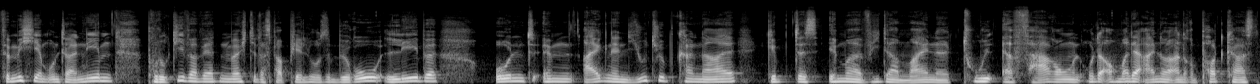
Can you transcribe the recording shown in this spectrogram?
für mich hier im Unternehmen produktiver werden möchte, das papierlose Büro lebe und im eigenen YouTube-Kanal gibt es immer wieder meine Tool-Erfahrungen oder auch mal der ein oder andere Podcast,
